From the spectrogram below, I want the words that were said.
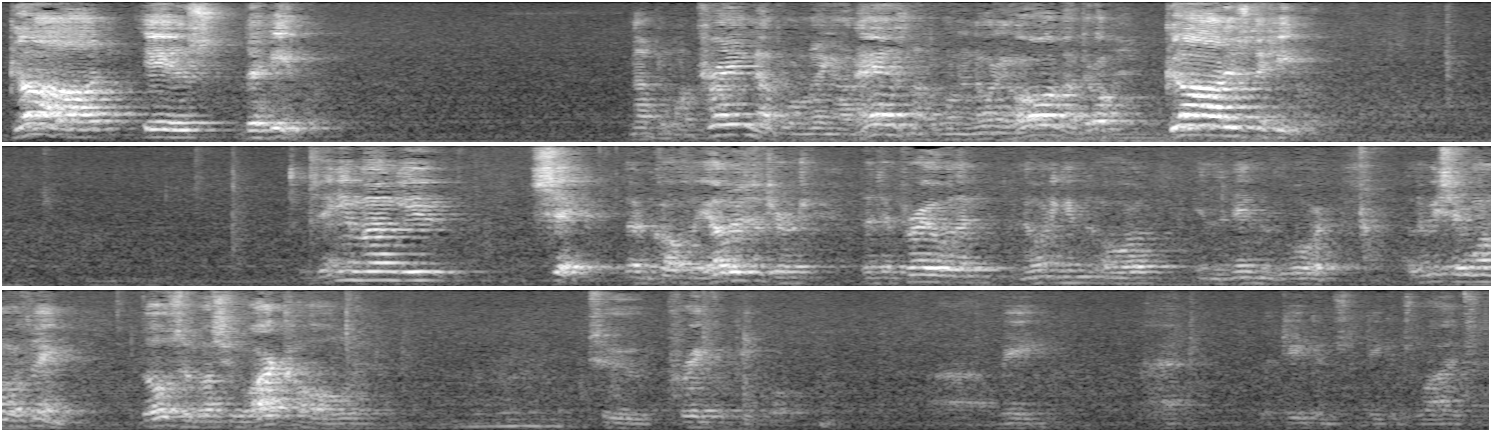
God is the healer. Not the one praying, not the one laying on hands, not the one anointing oil, not the oil. God is the healer. Is any among you sick? Let them call for the elders of the church, that they pray over them, anointing him with oil in the name of the Lord. Let me say one more thing. Those of us who are called to pray for people, uh, me, the deacons, the deacons' wives,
